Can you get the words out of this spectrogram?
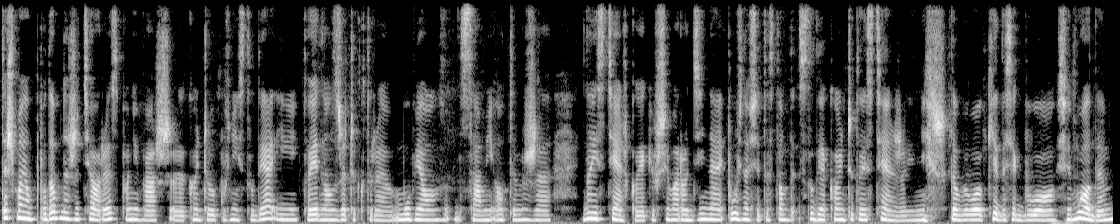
też mają podobny życiorys, ponieważ e, kończyły później studia i to jedną z rzeczy, które mówią sami o tym, że no jest ciężko, jak już się ma rodzinę, późno się te studia kończy, to jest ciężej niż to było kiedyś, jak było się młodym.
